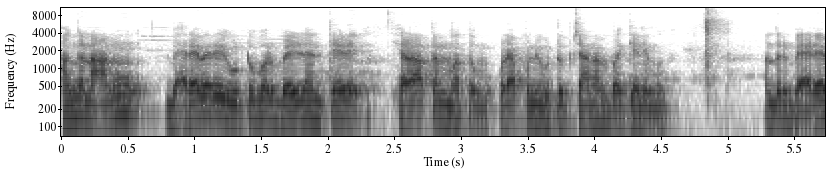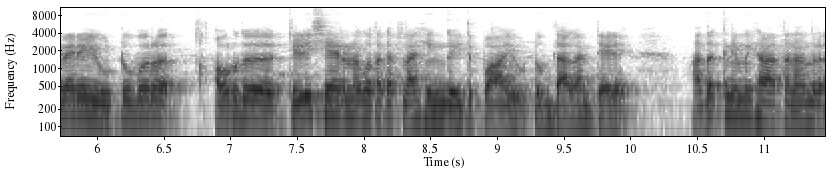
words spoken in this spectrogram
ಹಂಗೆ ನಾನು ಬೇರೆ ಬೇರೆ ಯೂಟ್ಯೂಬರ್ ಬೆಳ್ಳಿ ಅಂತೇಳಿ ಹೇಳತ್ತೇನೆ ಮತ್ತು ಮುಕ್ಳಪ್ಪನ ಯೂಟ್ಯೂಬ್ ಚಾನಲ್ ಬಗ್ಗೆ ನಿಮಗೆ. ಅಂದ್ರೆ ಬೇರೆ ಬೇರೆ ಯೂಟ್ಯೂಬರ್ ಅವ್ರದ್ದು ತಿಳಿ ಶೇರ್ನ ಗೊತ್ತಾಗತ್ತಲ್ಲ ಹಿಂಗೆ ಐತಪ್ಪ ಯೂಟ್ಯೂಬ್ದಾಗ ಅಂತೇಳಿ. ಅದಕ್ಕೆ ನಿಮಗೆ ಹೇಳ್ತಾನೆ ಅಂದ್ರೆ,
